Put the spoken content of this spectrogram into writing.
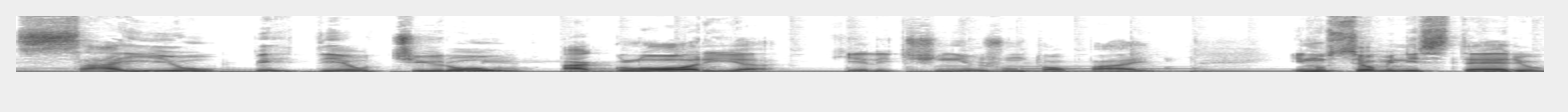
saiu, perdeu, tirou a glória que ele tinha junto ao Pai. E no seu ministério,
